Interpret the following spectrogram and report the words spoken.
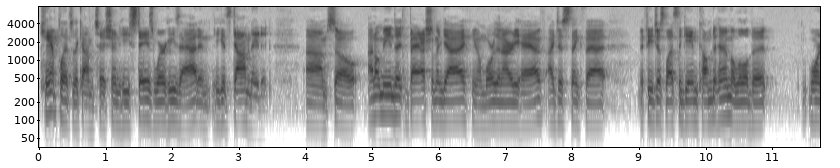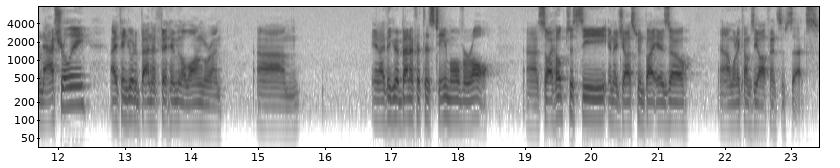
can't play up to the competition. He stays where he's at and he gets dominated. Um, so I don't mean to bash on the guy, you know, more than I already have. I just think that if he just lets the game come to him a little bit more naturally, I think it would benefit him in the long run. Um, and I think it would benefit this team overall. Uh, so I hope to see an adjustment by Izzo uh, when it comes to offensive sets.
